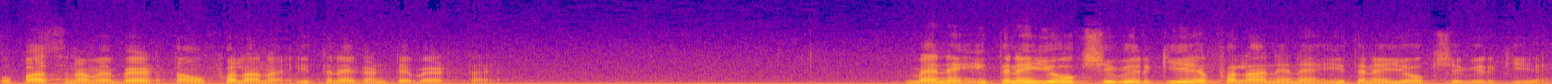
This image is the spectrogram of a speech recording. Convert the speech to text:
उपासना में बैठता हूँ, फलाना इतने घंटे बैठता है। मैंने इतने योग शिविर किए, फलाने ने इतने योग शिविर किए।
